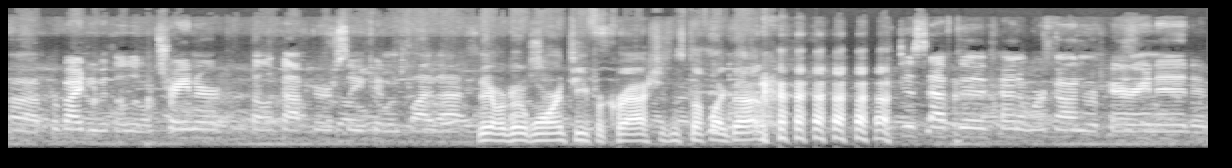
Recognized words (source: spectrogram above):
uh, provide you with a little trainer helicopter so you can fly that. Do you have a good warranty for crashes and stuff like that? you just have to kind of work on repairing it. And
